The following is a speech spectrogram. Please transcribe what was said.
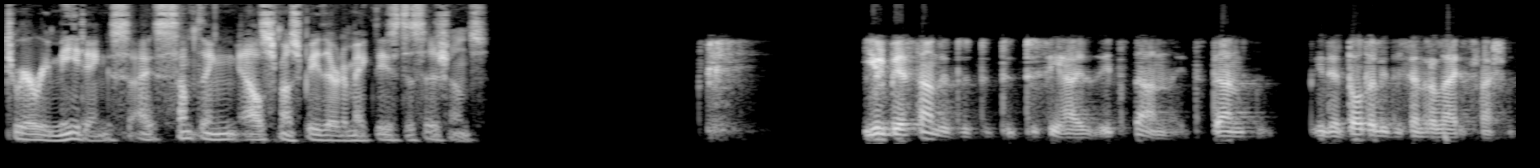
dreary meetings. I, something else must be there to make these decisions. You'll be astounded to, to, to see how it's done. It's done in a totally decentralized fashion.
